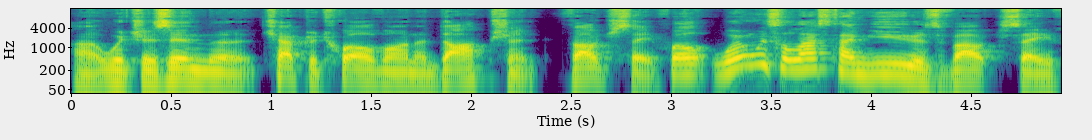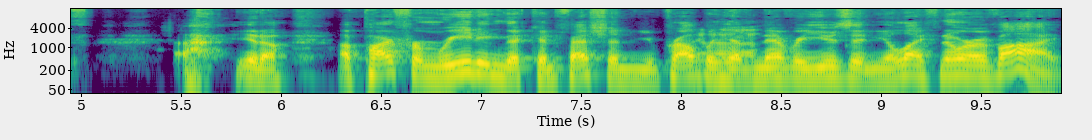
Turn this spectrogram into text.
uh, which is in the chapter 12 on adoption. Vouchsafe. Well, when was the last time you used vouchsafe? Uh, you know, apart from reading the confession, you probably have never used it in your life, nor have I.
